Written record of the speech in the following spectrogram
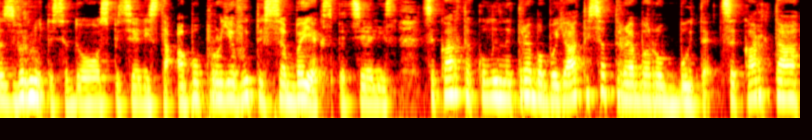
звернутися до спеціаліста або проявити себе як спеціаліст. Це карта, коли не треба боятися, треба робити. Це карта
